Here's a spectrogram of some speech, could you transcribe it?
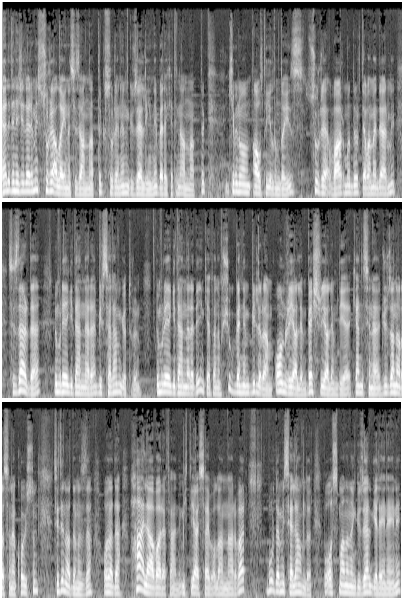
Değerli dinleyicilerimiz Sure alayını size anlattık. Sure'nin güzelliğini, bereketini anlattık. 2016 yılındayız. Sure var mıdır, devam eder mi? Sizler de Ümre'ye gidenlere bir selam götürün. Ümre'ye gidenlere deyin ki efendim şu benim 1 liram, 10 riyalim, 5 riyalim diye kendisine cüzdan arasına koysun. Sizin adınızda orada hala var efendim ihtiyaç sahibi olanlar var. Burada bir selamdır. Bu Osmanlı'nın güzel geleneğini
